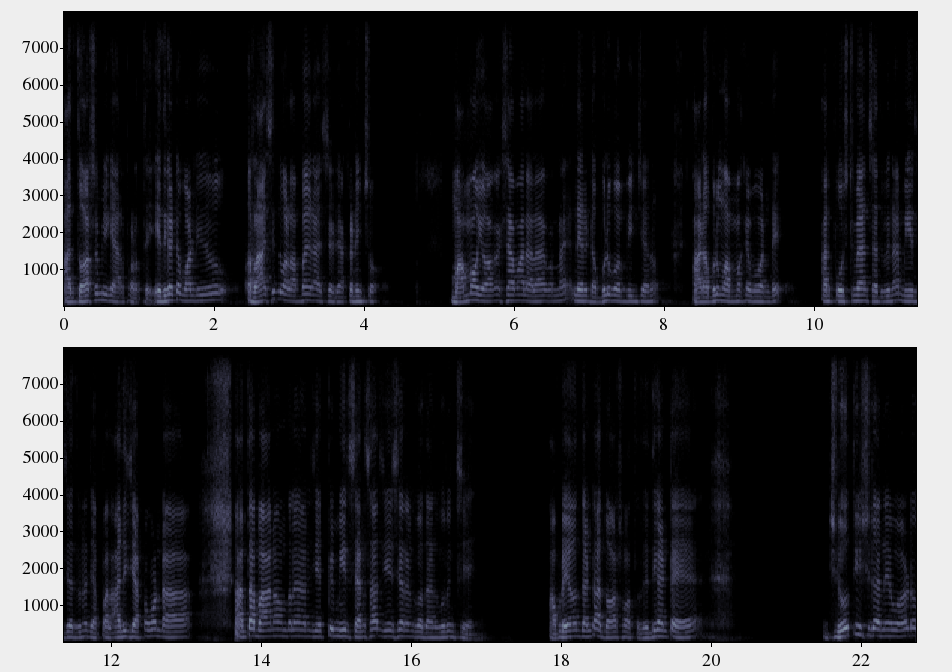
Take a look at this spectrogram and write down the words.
అది దోషం మీకు ఏర్పడుతుంది ఎందుకంటే వాళ్ళు రాసింది వాళ్ళ అబ్బాయి రాశాడు ఎక్కడి నుంచో. మా అమ్మ యోగక్షేమాలు ఎలాగున్నాయి? నేను డబ్బులు పంపించాను. ఆ డబ్బులు మా అమ్మకి ఇవ్వండి అని పోస్ట్ మ్యాన్ చదివినా మీరు చదివినా చెప్పాలి. అది చెప్పకుండా అంతా బాగానే ఉందిలే అని చెప్పి మీరు సెన్సార్ చేశారనుకో దాని గురించి అప్పుడు ఏముందంటే ఆ దోషం వస్తుంది. ఎందుకంటే జ్యోతిషుడు అనేవాడు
